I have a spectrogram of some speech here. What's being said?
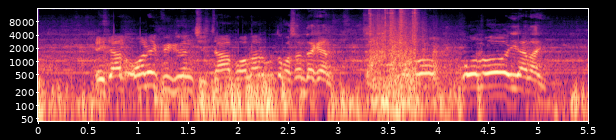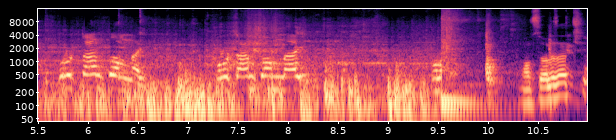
এটার অনেক ফ্রিকুয়েন্সি যা বলার মতো ভাষা দেখেন, কোনো কোনো ইয়া নাই, কোনো টান কম নাই, কোনো টান কম নাই চলে যাচ্ছি।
